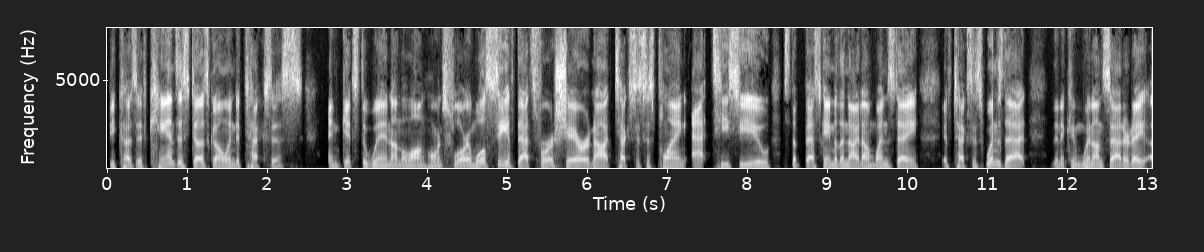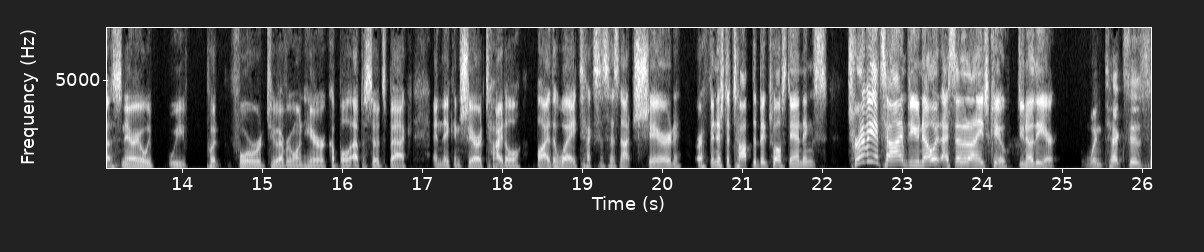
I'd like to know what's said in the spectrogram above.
because if Kansas does go into Texas and gets the win on the Longhorns floor. And we'll see if that's for a share or not. Texas is playing at TCU. It's the best game of the night on Wednesday. If Texas wins that, then it can win on Saturday, a scenario we, we put forward to everyone here a couple episodes back, and they can share a title. By the way, Texas has not shared or finished atop the Big 12 standings. Trivia time. Do you know it? I said it on HQ. Do you know the year? When Texas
